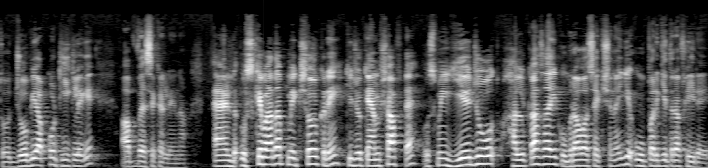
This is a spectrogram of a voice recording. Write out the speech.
तो जो भी आपको ठीक लगे, आप वैसे कर लेना। एंड उसके बाद आप मेक श्योर sure करें कि जो कैमशाफ्ट है, उसमें ये जो हल्का सा एक उभरा हुआ सेक्शन है, ये ऊपर की तरफ़ ही रहे।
